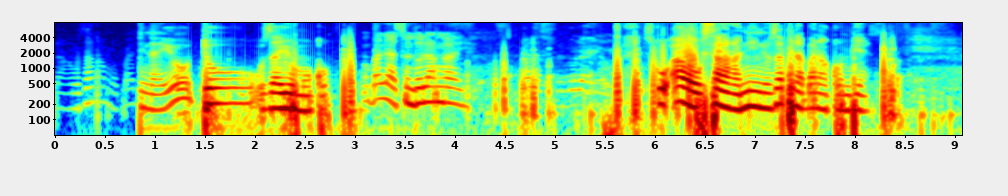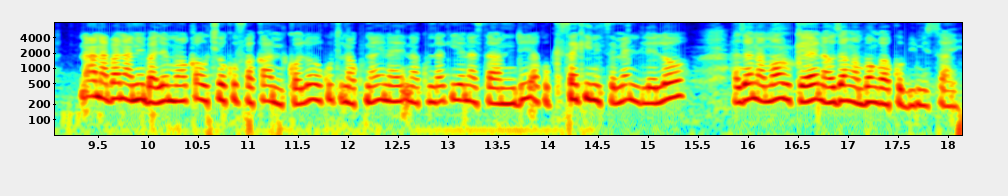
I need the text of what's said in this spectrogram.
na mobali na yo to oza yo moko. Mobali asundola ngai. Siko awa osalaka nini? Oza mpe na bana combien? Na na bana mibale moko auti okufaka mikolo kutu nakundaki ye- na samedi akokisaki ni semaine lelo aza na morke naozanga mbongo akobimisa ye.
